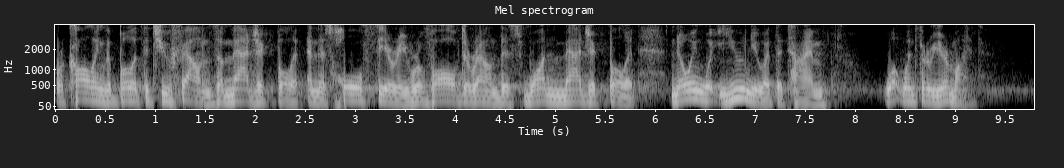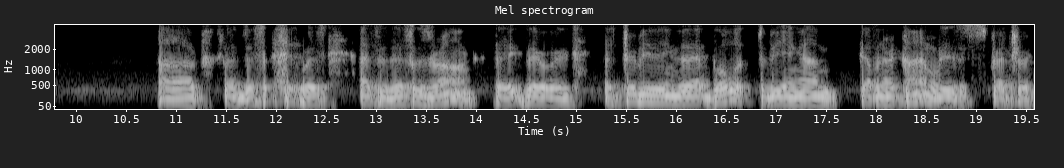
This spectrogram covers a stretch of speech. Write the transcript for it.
were calling the bullet that you found the magic bullet, and this whole theory revolved around this one magic bullet, knowing what you knew at the time, what went through your mind? Uh, this, it was I this was wrong. They they were attributing that bullet to being on Governor Connally's stretcher,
